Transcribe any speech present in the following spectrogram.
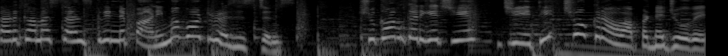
તડકામાં સનસ્ક્રીન ને પાણીમાં વોટર રેઝિસ્ટન્સ શું કામ કરીએ છીએ જેથી છોકરાઓ આપણને જોવે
